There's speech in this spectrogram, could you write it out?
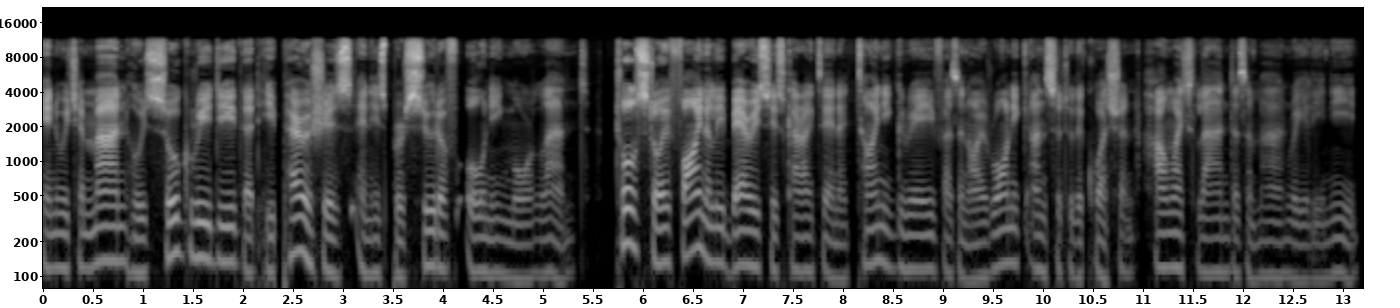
in which a man who is so greedy that he perishes in his pursuit of owning more land. Tolstoy finally buries his character in a tiny grave as an ironic answer to the question, how much land does a man really need?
